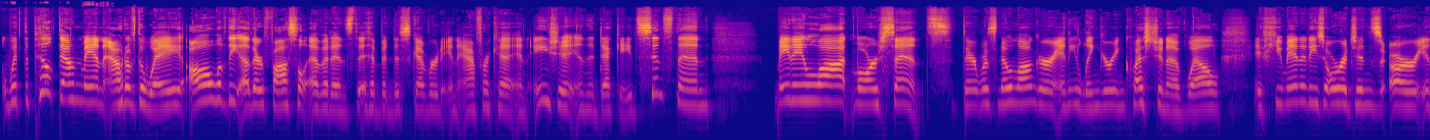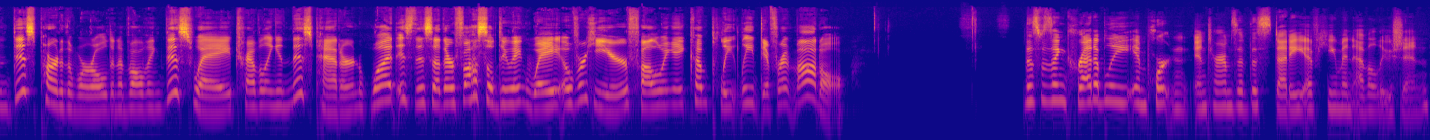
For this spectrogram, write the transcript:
with the Piltdown Man out of the way, all of the other fossil evidence that had been discovered in Africa and Asia in the decades since then made a lot more sense. There was no longer any lingering question of, well, if humanity's origins are in this part of the world and evolving this way, traveling in this pattern, what is this other fossil doing way over here, following a completely different model? This was incredibly important in terms of the study of human evolution.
